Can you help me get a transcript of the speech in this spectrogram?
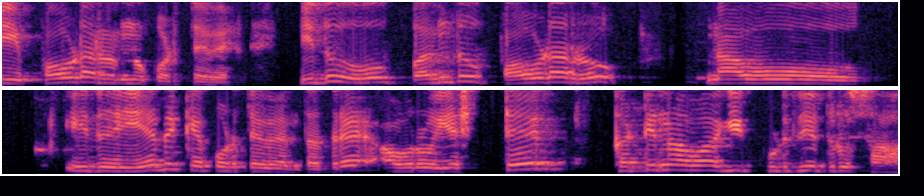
ಈ ಪೌಡರನ್ನು ಕೊಡ್ತೇವೆ. ಇದು ಬಂದು ಪೌಡರು ನಾವು ಇದು ಏನಕ್ಕೆ ಕೊಡ್ತೇವೆ ಅಂತಂದ್ರೆ ಅವರು ಎಷ್ಟೇ ಕಠಿಣವಾಗಿ ಕುಡಿದಿದ್ರು ಸಹ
